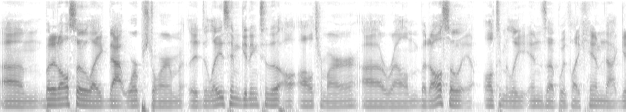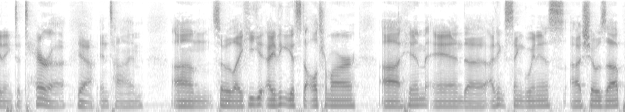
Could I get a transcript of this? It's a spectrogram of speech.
Um, but it also like that warp storm it delays him getting to the Ultramar uh, realm, but also ultimately ends up with like him not getting to Terra Yeah. in time. Um, so like he, I think he gets to Ultramar. Uh, him and uh, I think Sanguinius uh, shows up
